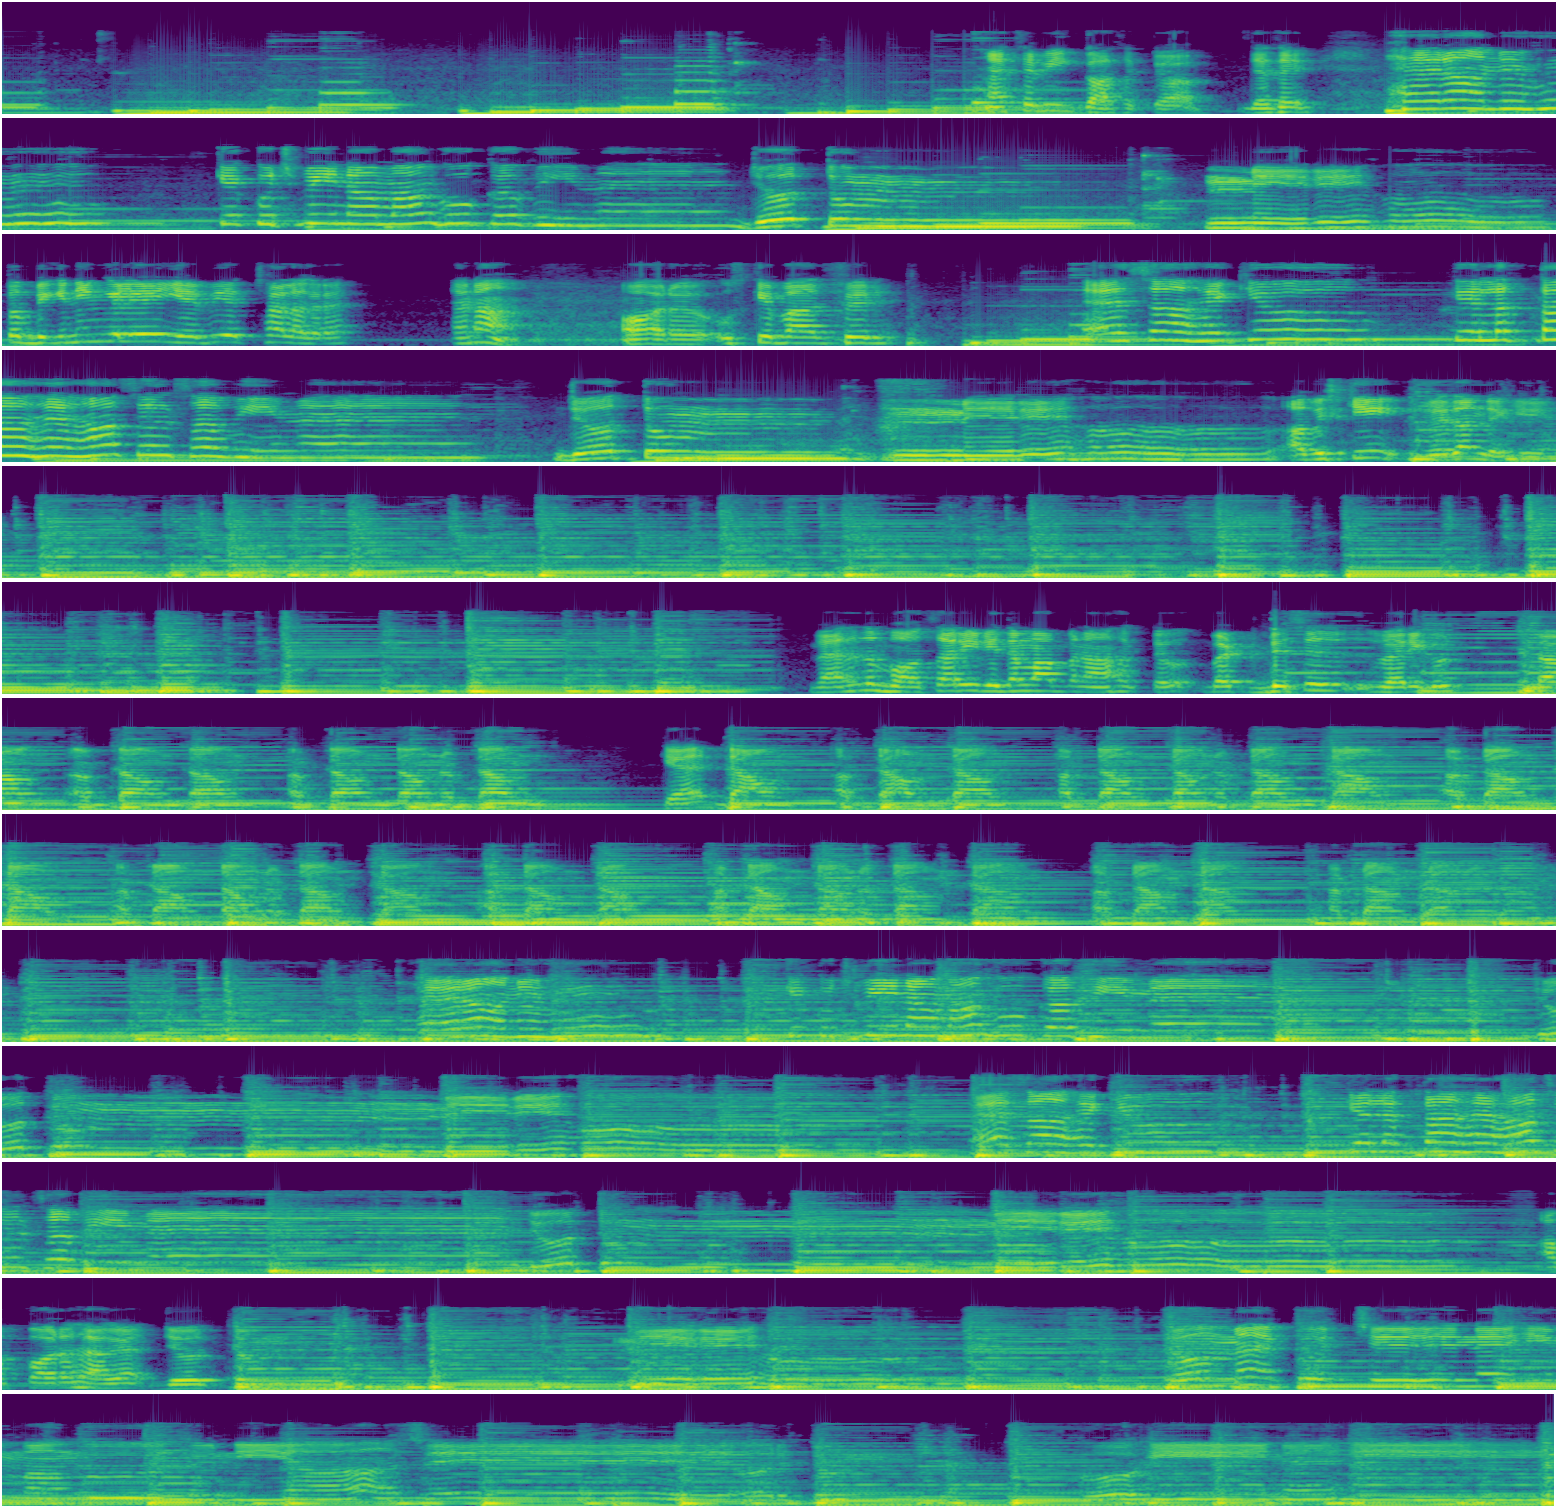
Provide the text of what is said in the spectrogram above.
ऐसे भी गा सकते हो आप। जैसे, हैरान हूँ कि कुछ भी ना मांगू कभी मैं, जो तुम मेरे हो। तो बिगिनिंग के लिए ये भी अच्छा लग रहा है है ना? और उसके बाद फिर, ऐसा है क्यों कि लगता है हासिल सभी में, जो तुम मेरे हो। अब इसकी रिदम देखिए। तो बहुत सारी रिदम आप बना सकते हो but this is very good down up down down up down down up down क्या? डाउन अप डाउन डाउन आ गया जो तुम मेरे हो। तो मैं कुछ नहीं मांगू दुनिया से, और तुम हो ही नहीं।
